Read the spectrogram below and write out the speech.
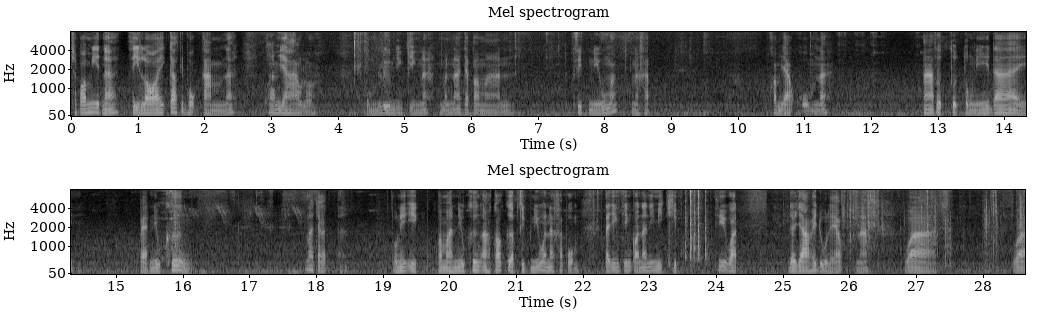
เฉพาะมีดนะ 496 กรัมนะ ความยาวเหรอ ผมลืมจริง ๆ นะ มันน่าจะประมาณ 10 นิ้วมั้งนะครับ ความยาวคมนะอาสุด ๆ ตรงนี้ได้ 8 นิ้วครึ่ง น่าจะตรงนี้อีกประมาณนิ้วครึ่ง อะ ก็เกือบ 10 นิ้วนะครับผม แต่จริง ๆ ก่อนหน้านี้มีคลิปที่วัดยาวๆให้ดูแล้วนะ ว่าว่า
